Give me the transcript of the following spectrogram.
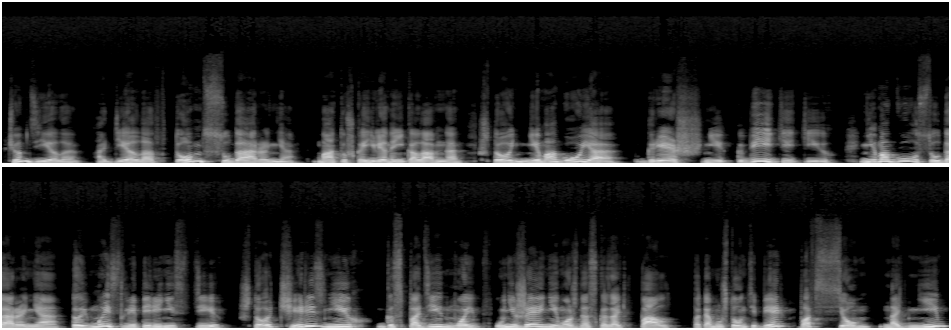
В чем дело? А дело в том, сударыня, матушка Елена Николаевна, что не могу я, грешник, видеть их, не могу, сударыня, той мысли перенести, что через них господин мой в унижении, можно сказать, впал, потому что он теперь во всем над ним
